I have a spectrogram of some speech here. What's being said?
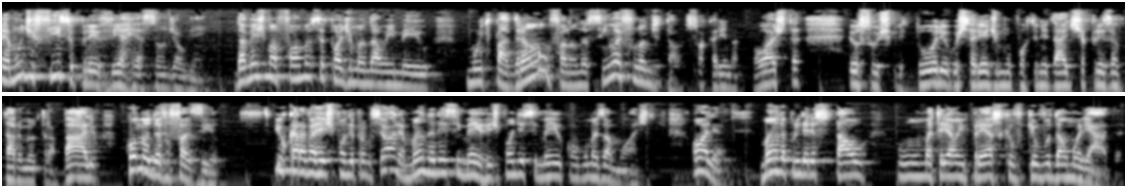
É muito difícil prever a reação de alguém. Da mesma forma, você pode mandar um e-mail muito padrão, falando assim: Oi, Fulano de Tal, eu sou a Karina Costa, eu sou escritor e eu gostaria de uma oportunidade de apresentar o meu trabalho, como eu devo fazê-lo? E o cara vai responder para você: Olha, manda nesse e-mail, responde esse e-mail com algumas amostras. Olha, manda para o endereço tal um material impresso que eu, que eu vou dar uma olhada.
